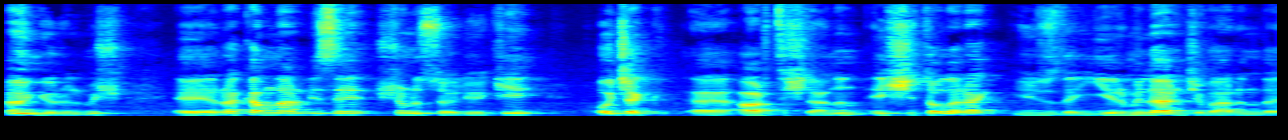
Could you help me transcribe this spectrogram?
öngörülmüş. E, rakamlar bize şunu söylüyor ki Ocak e, artışlarının eşit olarak %20'ler civarında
